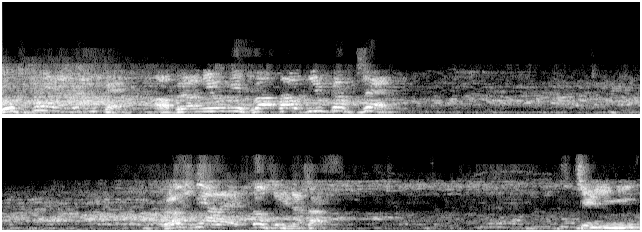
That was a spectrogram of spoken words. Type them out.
Łuskuje na bramkę. Obronił, nie złapał, piłka w grze. Groźnie, ale zdążyli na czas. Dzielini.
